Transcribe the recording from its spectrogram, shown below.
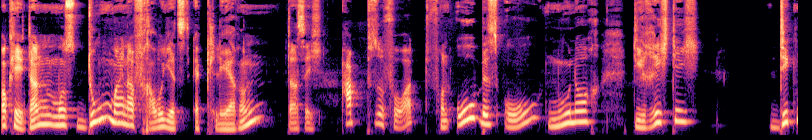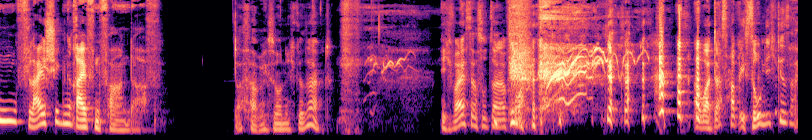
Okay, dann musst du meiner Frau jetzt erklären, dass ich ab sofort von O bis O nur noch die richtig dicken, fleischigen Reifen fahren darf. Das habe ich so nicht gesagt. Ich weiß, dass du deiner Frau. Aber das habe ich so nicht gesagt.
